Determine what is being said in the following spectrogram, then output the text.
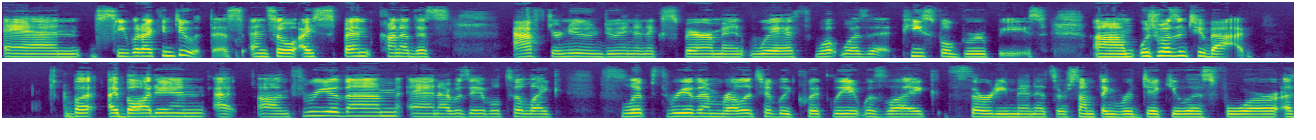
and see what I can do with this. And so I spent kind of this afternoon doing an experiment with what was it peaceful groupies um, which wasn't too bad but i bought in at on three of them and i was able to like flip three of them relatively quickly. It was like 30 minutes or something ridiculous for a,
